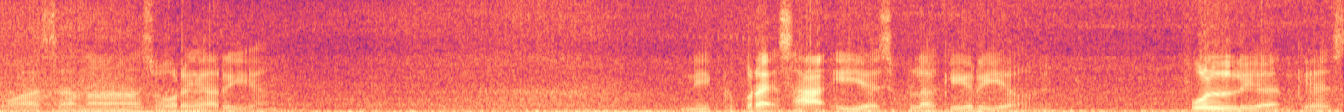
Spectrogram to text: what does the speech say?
Suasana sore hari ya ini keprek sai ya sebelah kiri ya. Full ya guys.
